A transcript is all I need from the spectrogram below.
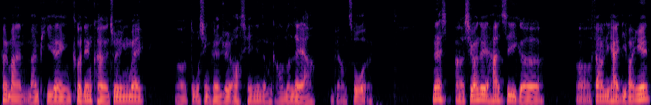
会蛮蛮疲累。隔天可能就因为呃惰性，可能觉得哦，前一天怎么搞那么累啊，就不想做了。那呃，习惯对它是一个呃非常厉害的地方，因为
